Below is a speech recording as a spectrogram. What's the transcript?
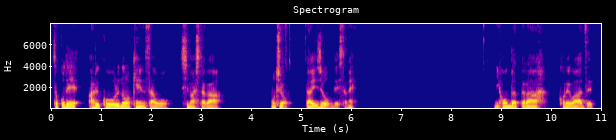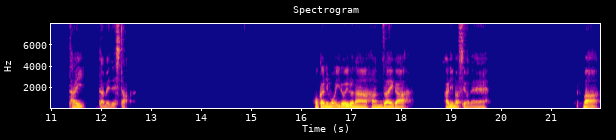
そこでアルコールの検査をしましたが、もちろん大丈夫でしたね。日本だったら、これは絶対ダメでした。他にもいろいろな犯罪がありますよね。まあ、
